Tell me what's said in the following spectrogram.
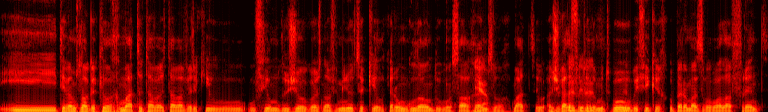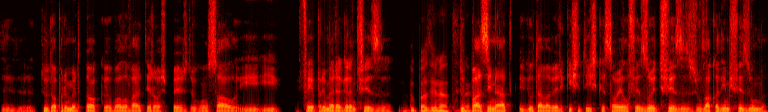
E tivemos logo aquele remate. Eu estava, estava a ver aqui o, o filme do jogo aos 9 minutos. Aquele que era um golão do Gonçalo Yeah. Ramos. Um remate. A jogada foi toda muito boa. O Benfica recupera mais uma bola à frente. Tudo ao primeiro toque. A bola vai ter aos pés do Gonçalo. E, e foi a primeira grande defesa Do Pazinato. do né? Pazinato, que eu estava a ver aqui estatística, só ele fez 8 defesas, o Vlaco Dimos fez uma.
